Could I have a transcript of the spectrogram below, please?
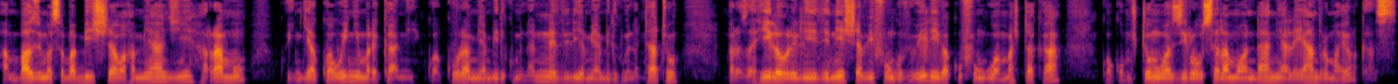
ambazo zimesababisha wahamiaji haramu kuingia kwa wingi Marekani. Kwa kura 214 dhidi ya 213, baraza hilo liliidhinisha vifungu viwili vya kufungua mashtaka kwa kumshutumu waziri wa usalama wa ndani Alejandro Mayorkas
